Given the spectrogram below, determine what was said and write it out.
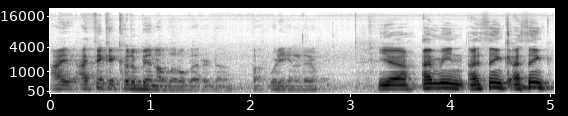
I, I think it could have been a little better done. But what are you gonna do? Yeah, I mean, I think I think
